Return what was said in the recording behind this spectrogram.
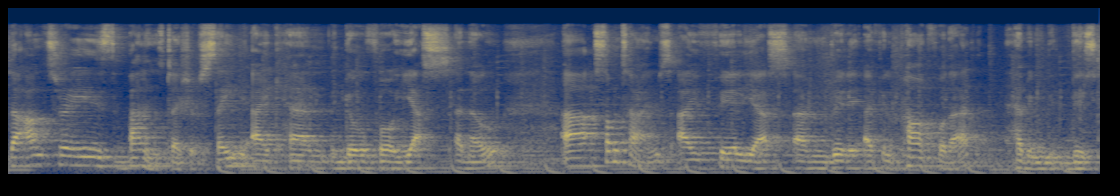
the answer is balanced, I should say. I can go for yes and no. Uh, sometimes I feel yes, and really I feel proud for that, having this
